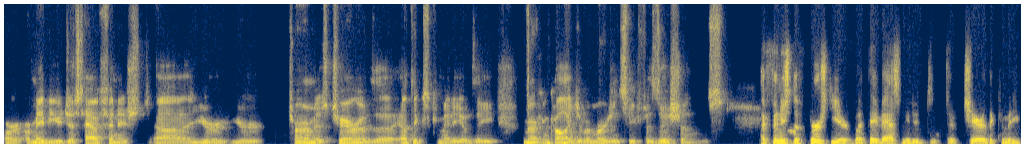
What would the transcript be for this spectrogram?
or or maybe you just have finished uh, your your term as chair of the ethics committee of the American College of Emergency Physicians. I finished the first year, but they've asked me to to chair the committee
